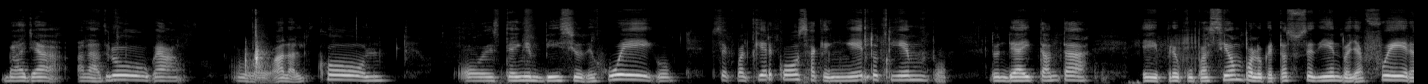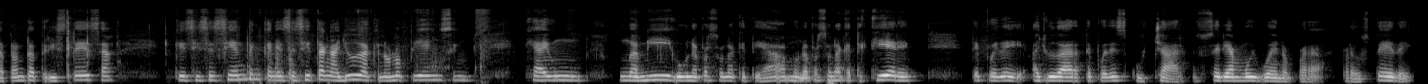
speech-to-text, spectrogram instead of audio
vaya a la droga o al alcohol o estén en vicio de juego. Entonces, cualquier cosa que en estos tiempos donde hay tanta eh, preocupación por lo que está sucediendo allá afuera, tanta tristeza, que si se sienten que necesitan ayuda, que no lo piensen, que hay un, amigo, una persona que te ama, una persona que te quiere, te puede ayudar, te puede escuchar. Eso sería muy bueno para, ustedes.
